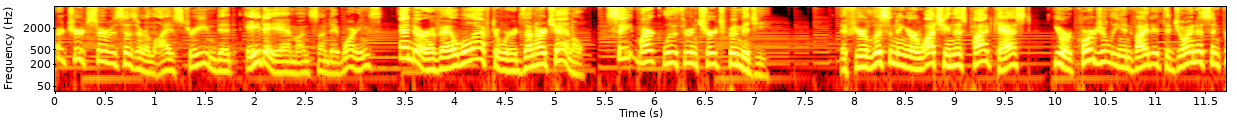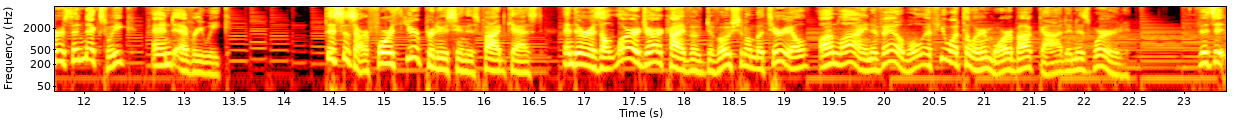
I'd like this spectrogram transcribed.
Our church services are live streamed at 8 a.m. on Sunday mornings and are available afterwards on our channel, St. Mark Lutheran Church Bemidji. If you're listening or watching this podcast, you are cordially invited to join us in person next week and every week. This is our fourth year producing this podcast, and there is a large archive of devotional material online available if you want to learn more about God and His Word. Visit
